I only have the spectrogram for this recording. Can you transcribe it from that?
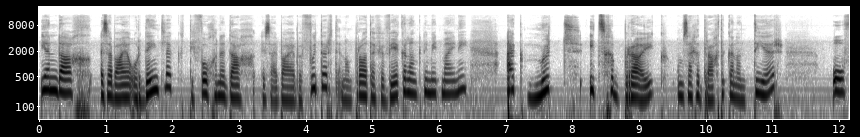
Eendag is hy baie ordentlik, die volgende dag is hy baie bevoeterd en dan praat hy vir weke lank nie met my nie. Ek moet iets gebruik om sy gedrag te kan hanteer of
